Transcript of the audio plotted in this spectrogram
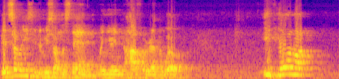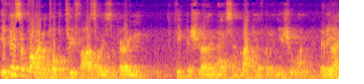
It's so easy to misunderstand when you're in halfway around the world. If you're not, if there's a foreigner talking too fast or he's a very thick Australian accent, lucky I've got a neutral one, anyway,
